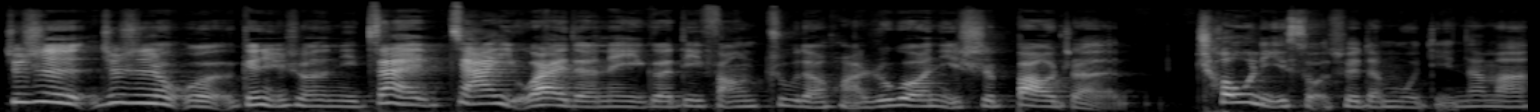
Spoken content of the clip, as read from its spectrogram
就是就是我跟你说，你在家以外的那一个地方住的话，如果你是抱着抽离琐碎的目的，那么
